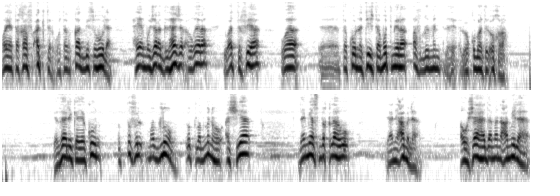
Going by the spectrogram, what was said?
وهي تخاف أكثر وتنقاد بسهولة. أحيانا مجرد الهجر أو غيره يؤثر فيها وتكون نتيجتها مثمرة أفضل من العقوبات الأخرى. كذلك يكون الطفل مظلوم يطلب منه أشياء لم يسبق له يعني عملها. أو شاهد من عملها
